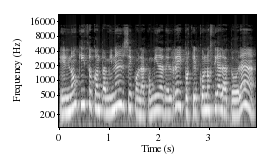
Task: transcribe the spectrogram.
Él no quiso contaminarse con la comida del rey porque él conocía la Torá.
